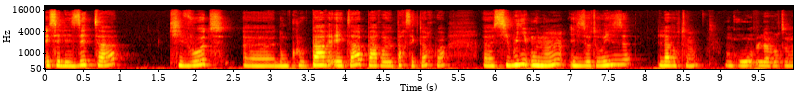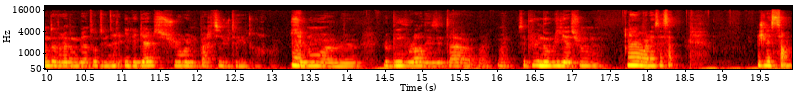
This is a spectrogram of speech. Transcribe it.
Et c'est les États qui votent, euh, donc par État, par, euh, par secteur, quoi, si oui ou non ils autorisent l'avortement. En gros, l'avortement devrait donc bientôt devenir illégal sur une partie du territoire, quoi, selon le le bon vouloir des États. Euh, c'est plus une obligation. Ah, voilà, c'est ça. Je laisse ça. Hein.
